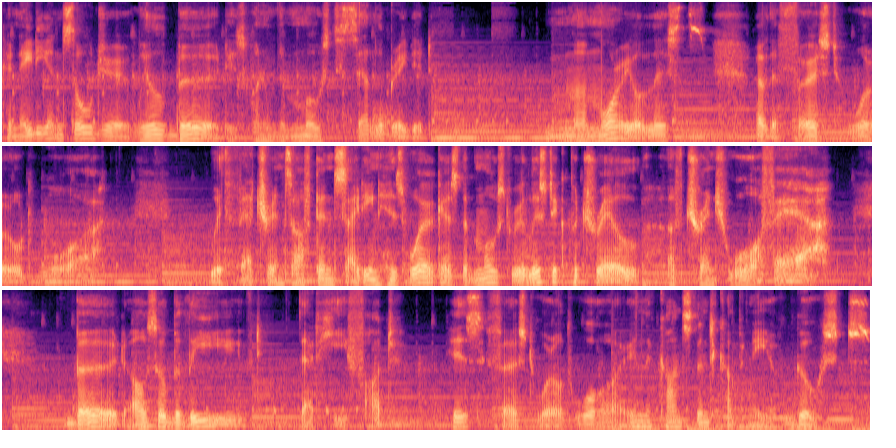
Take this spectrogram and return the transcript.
Canadian soldier Will Bird is one of the most celebrated memorialists of the First World War, with veterans often citing his work as the most realistic portrayal of trench warfare. Bird also believed that he fought his First World War in the constant company of ghosts.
